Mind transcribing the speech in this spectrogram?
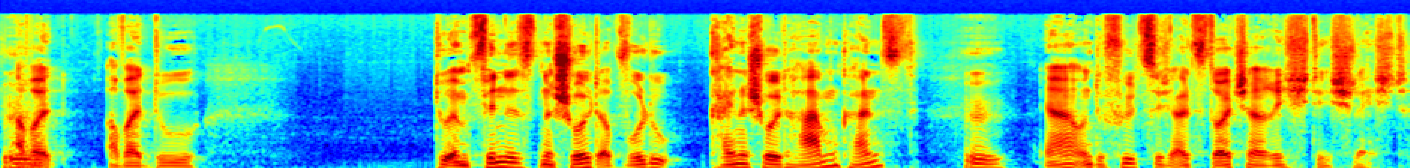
Mhm. Aber, aber du, du empfindest eine Schuld, obwohl du keine Schuld haben kannst. Mhm. Ja, und du fühlst dich als Deutscher richtig schlecht.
